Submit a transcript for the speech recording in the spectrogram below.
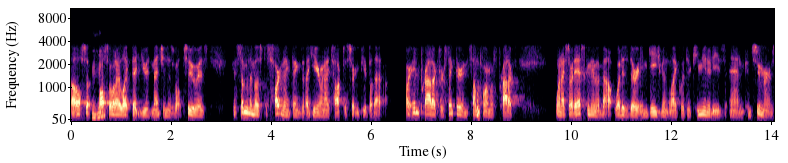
also mm-hmm. also what I like that you had mentioned as well too is because some of the most disheartening things that I hear when I talk to certain people that are in product or think they're in some form of product, when I start asking them about what is their engagement like with their communities and consumers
